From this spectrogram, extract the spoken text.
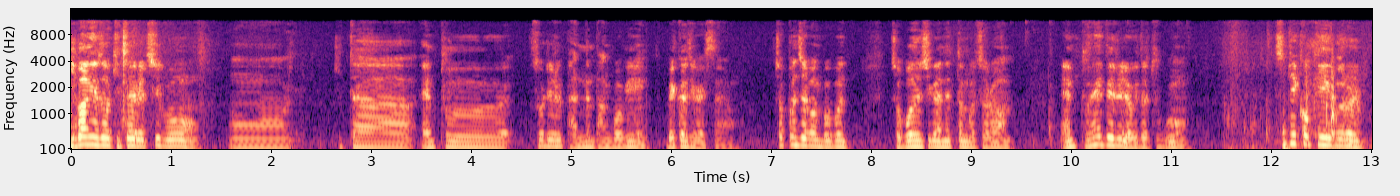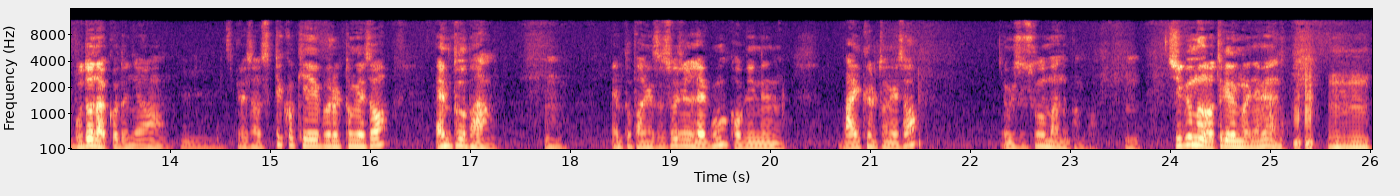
이 방에서 기타를 치고 어, 기타 앰프 소리를 받는 방법이 몇 가지가 있어요. 첫 번째 방법은 저번 시간에 했던 것처럼 앰프 헤드를 여기다 두고 스피커 케이블을 묻어 놨거든요. 그래서 스피커 케이블을 통해서 앰프 방, 음, 앰프 방에서 소리를 내고 거기는 마이크를 통해서 여기서 수음하는 방법. 음. 지금은 어떻게 된 거냐면 음,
